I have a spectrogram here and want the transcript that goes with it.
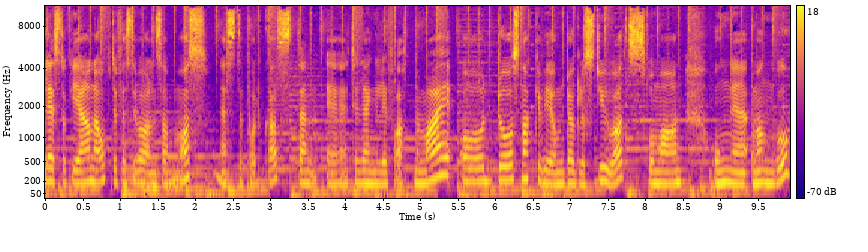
Les dere gjerne opp til festivalen sammen med oss. Neste podkast er tilgjengelig for 18. mai, og da snakker vi om Douglas Stewarts roman 'Unge Mango'.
